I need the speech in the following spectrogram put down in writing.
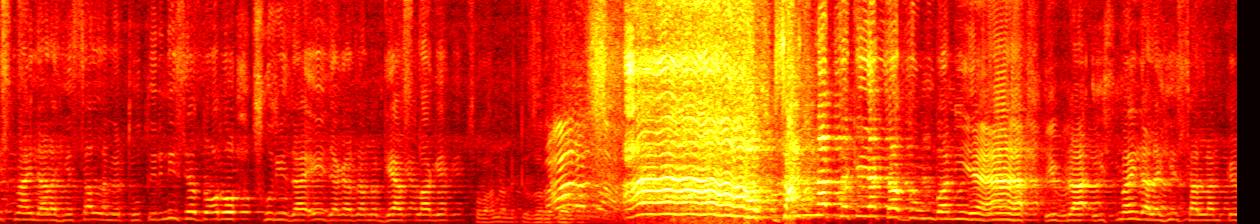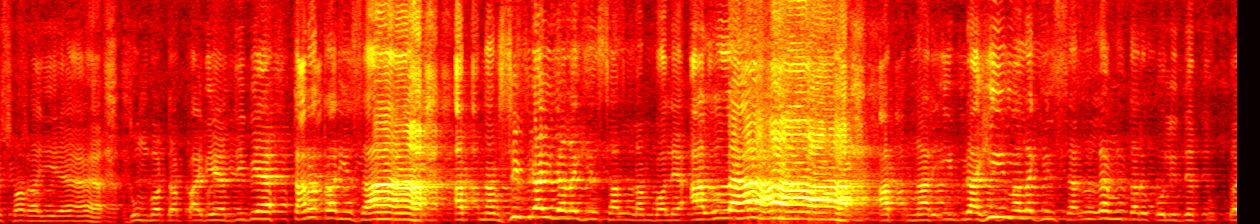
ইসমাইল আলাইহিস সালামের থুতির নিচে ধরো ছুরি যায় এই জায়গা যেন গ্যাস লাগে। একটু জোরে। আপনার ইব্রাহিম আলাইহিস সালাম তার কলিজা দুধের টুকরা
